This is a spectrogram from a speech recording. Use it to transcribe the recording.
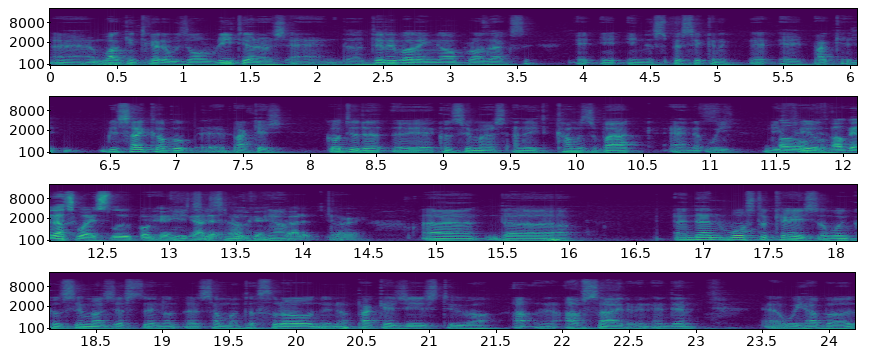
and working together with all retailers and uh, delivering our products i- i- in a specific uh, a package, recyclable uh, package. Go to the uh, consumers and it comes back and we Oh, refill. okay. okay. That's why it's loop. Okay. It's- got it. loop, okay. yeah. Got it. All right. and uh, And then worst case when consumers just you know somewhat throw you know packages to uh, outside, and, and then uh, we have a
